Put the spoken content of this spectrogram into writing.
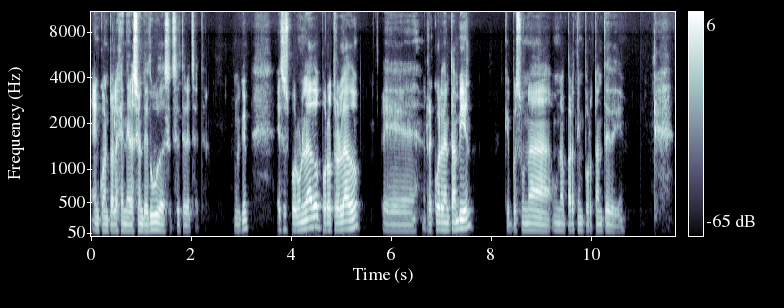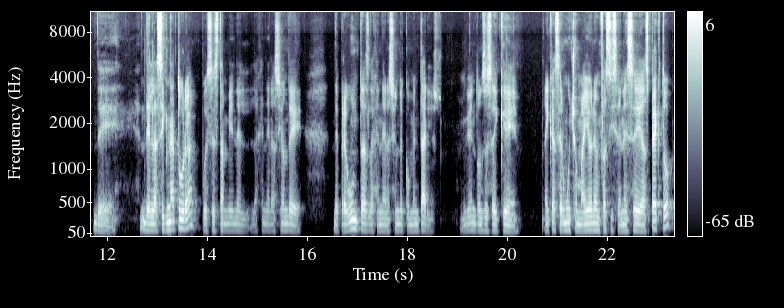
en cuanto a la generación de dudas, etcétera, etcétera. Eso es por un lado. Por otro lado, eh, recuerden también que pues una, una parte importante de, de, la asignatura pues es también la generación de, de preguntas, la generación de comentarios. Entonces hay que, hay que hacer mucho mayor énfasis en ese aspecto.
